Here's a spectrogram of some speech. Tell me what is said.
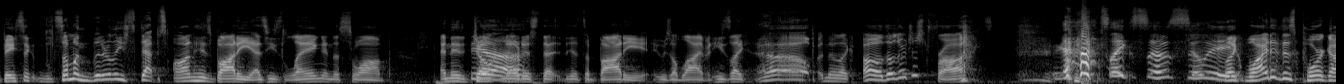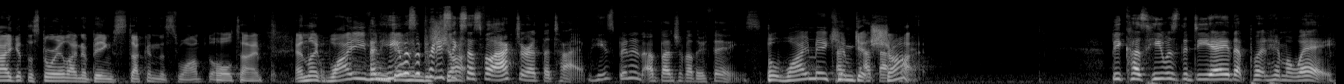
basic someone literally steps on his body as he's laying in the swamp and they don't Yeah. notice that it's a body who's alive and he's like help and they're like oh those are just frogs it's like so silly. like why did this poor guy get the storyline of being stuck in the swamp the whole time and like why even and he was a pretty shot? successful actor at the time. He's been in a bunch of other things. but why make him at- get at shot point. Because he was the DA that put him away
